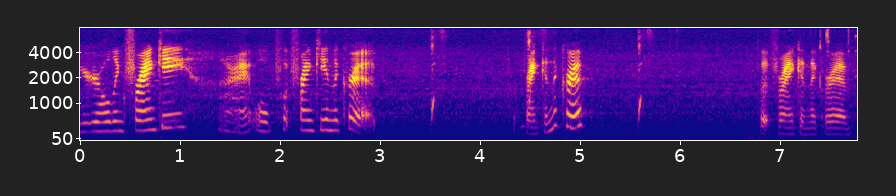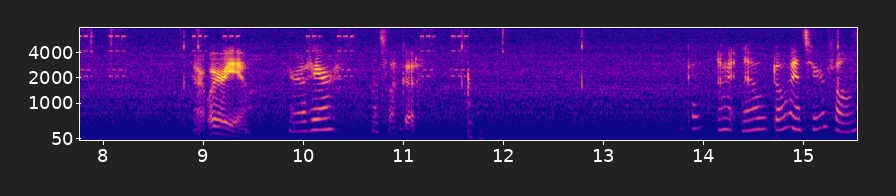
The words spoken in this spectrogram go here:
You're holding Frankie? Alright, we'll put Frankie in the crib. Put Frank in the crib. Put Frank in the crib. Alright, where are you? You're out here? That's not good. Okay, alright, now don't answer your phone.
